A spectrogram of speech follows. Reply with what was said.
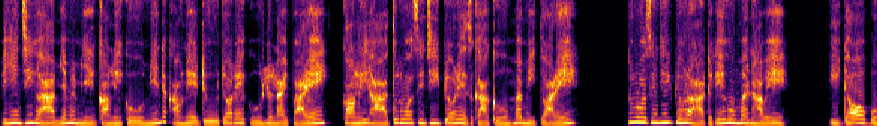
ဘရင်ကြီးကမျက်မမြင်ကောင်လေးကိုမြင်းတစ်ကောင်နဲ့အတူတောထဲကိုလွတ်လိုက်ပါတယ်။ကောင်လေးဟာသူတော်စင်ကြီးပြောတဲ့စကားကိုမှတ်မိသွားတယ်။ သူတော်စင်ကြီးပြောတာတကယ်ကိုမှန်တာပဲ။ဒီတော့ပုံ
